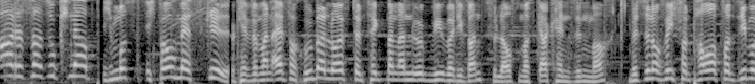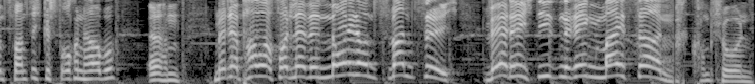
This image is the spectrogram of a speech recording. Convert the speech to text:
oh, das war so knapp. Ich muss, ich brauche mehr Skill. Okay, wenn man einfach rüberläuft, dann fängt man an, irgendwie über die Wand zu laufen, was gar keinen Sinn macht. Wisst ihr noch, wie ich von Power von 27 gesprochen habe? Ähm, mit der Power von Level 29 werde ich diesen Ring meistern. Ach, komm schon.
